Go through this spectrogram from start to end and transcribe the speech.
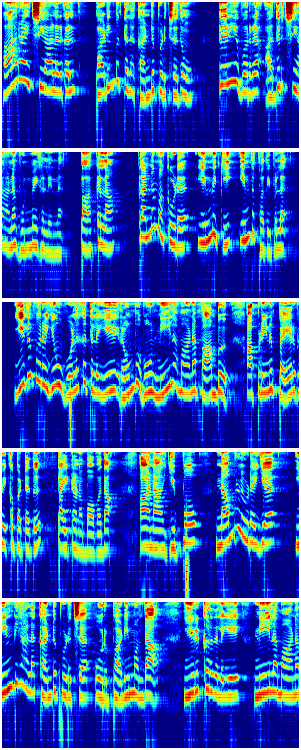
ஆராய்ச்சியாளர்கள் படிமத்தில் கண்டுபிடிச்சதும் தெரிய வர்ற அதிர்ச்சியான உண்மைகள் என்ன? பார்க்கலாம். கண்ணம்மா கூட இன்னைக்கு இந்த பதிவில் இதுவரையும் உலகத்திலேயே ரொம்பவும் நீளமான பாம்பு அப்படின்னு பெயர் வைக்கப்பட்டது டைட்டனோபாவை தான். ஆனால் இப்போ நம்மளுடைய இந்தியாவில் கண்டுபிடிச்ச ஒரு படிமம் தான் இருக்கிறதுலையே நீளமான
